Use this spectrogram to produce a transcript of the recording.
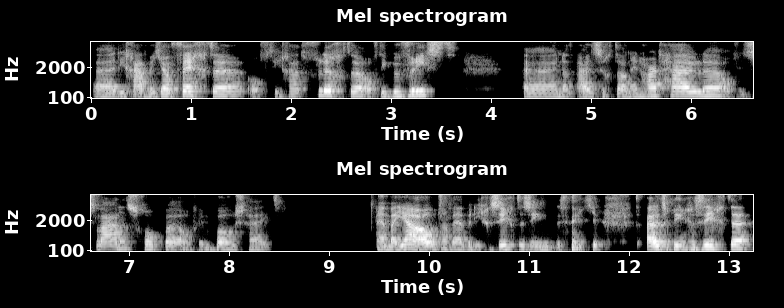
Uh, die gaat met jou vechten, of die gaat vluchten, of die bevriest. Uh, en dat uitzicht dan in hard huilen, of in slaan en schoppen, of in boosheid. En bij jou, nou, we hebben die gezichten zien, weet je, het uitzicht in gezichten.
